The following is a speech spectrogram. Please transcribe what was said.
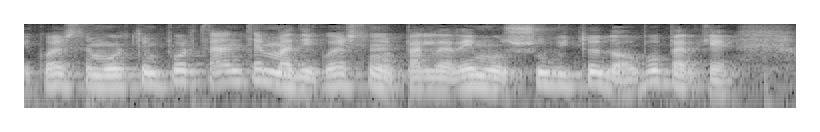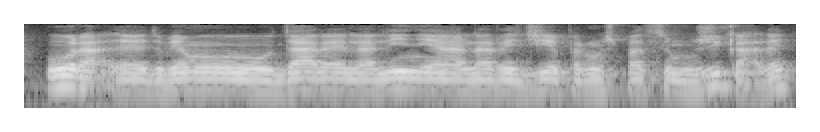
E questo è molto importante, ma di questo ne parleremo subito dopo perché ora eh, dobbiamo dare la linea alla regia per uno spazio musicale.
